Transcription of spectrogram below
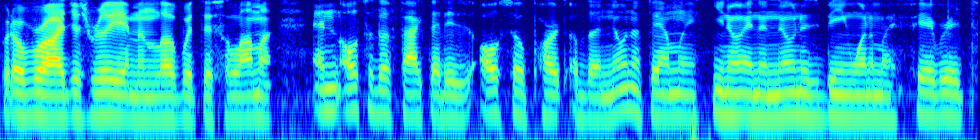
But overall, I just really am in love with this Ilama. And also the fact that it is also part of the Nona family, you know, and the Nonas being one of my favorite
